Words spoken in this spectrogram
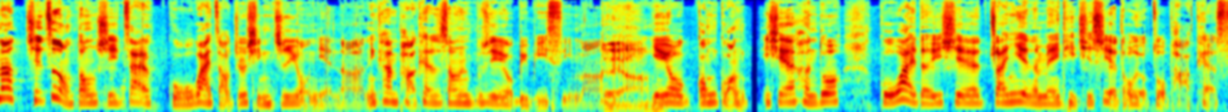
那其实这种东西在国外早就行之有年啊！你看 Podcast 上面不是也有 BBC 吗？对啊，也有公广一些很多国外的一些专业的媒体，其实也都有做 Podcast。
